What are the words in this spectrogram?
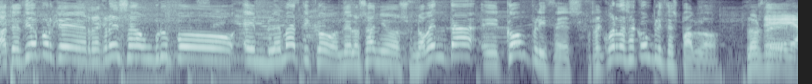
Atención porque regresa un grupo emblemático de los años 90, eh, Cómplices. ¿Recuerdas a Cómplices, Pablo? Los de... Eh,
